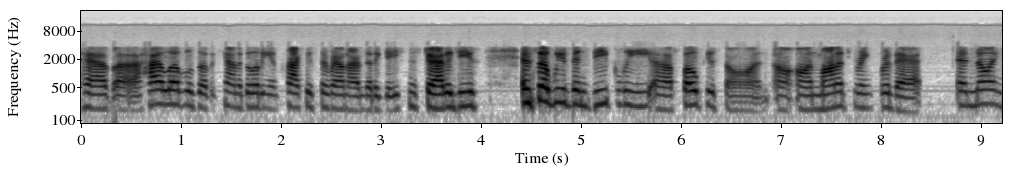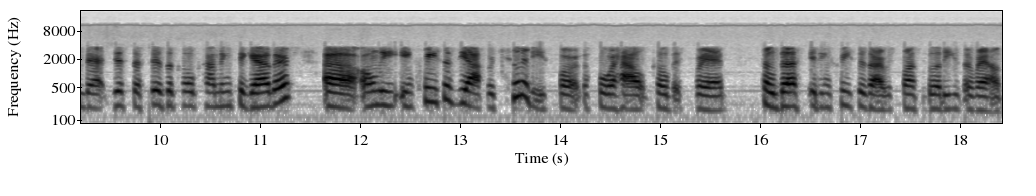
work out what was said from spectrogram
have uh, high levels of accountability and practice around our mitigation strategies. And so we've been deeply uh, focused on uh, on monitoring for that and knowing that just the physical coming together uh, only increases the opportunities for for how COVID spread. So thus, it increases our responsibilities around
